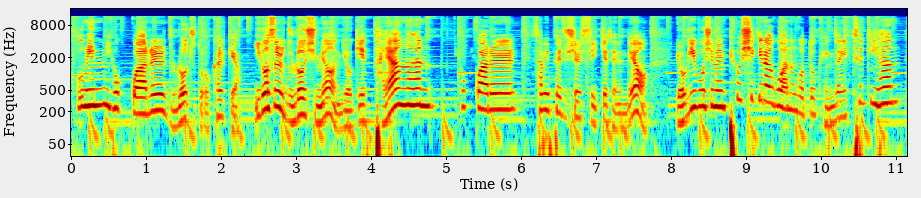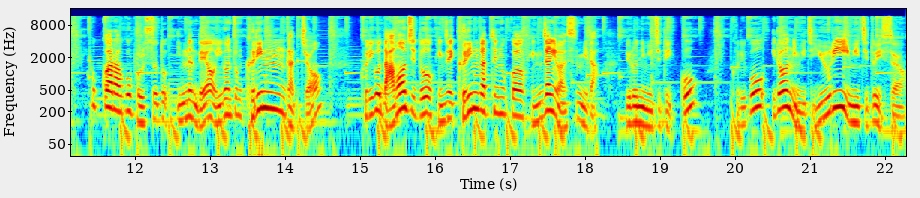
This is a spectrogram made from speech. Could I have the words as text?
꾸밈 효과를 눌러주도록 할게요. 이것을 눌러주시면 여기에 다양한 효과를 삽입해 주실 수 있게 되는데요. 여기 보시면 표식이라고 하는 것도 굉장히 특이한 효과라고 볼 수도 있는데요. 이건 좀 그림 같죠? 그리고 나머지도 굉장히 그림 같은 효과가 굉장히 많습니다. 이런 이미지도 있고 그리고 이런 이미지 유리 이미지도 있어요.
